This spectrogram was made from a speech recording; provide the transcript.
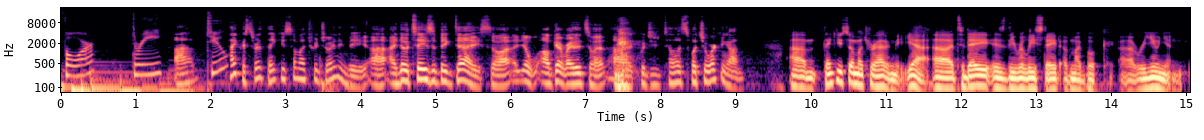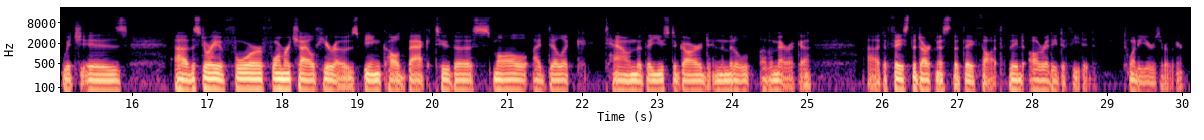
four, three, Uh, two. hi, Christopher. Thank you so much for joining me. Uh, I know today's a big day, so uh, you know, I'll get right into it. Uh, would you tell us what you're working on? Um, thank you so much for having me. Yeah, uh, today is the release date of my book, uh, Reunion, which is uh, the story of four former child heroes being called back to the small, idyllic town that they used to guard in the middle of America uh, to face the darkness that they thought they'd already defeated 20 years earlier.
